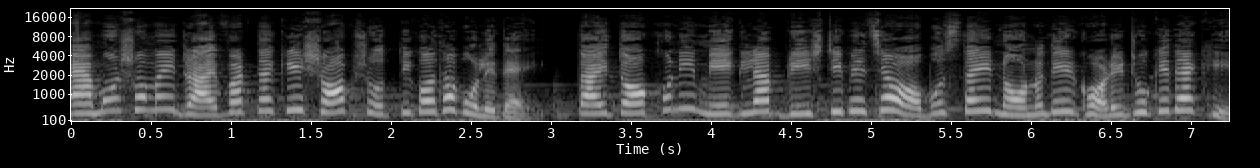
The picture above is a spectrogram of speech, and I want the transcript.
এমন সময় ড্রাইভার তাকে সব সত্যি কথা বলে দেয়। তাই তখনই মেঘলা বৃষ্টি ভেজা অবস্থায় ননদের ঘরে ঢুকে দেখে,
